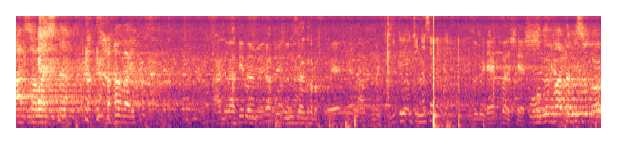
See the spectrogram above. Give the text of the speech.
আর জ্বালাইস না। কর।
